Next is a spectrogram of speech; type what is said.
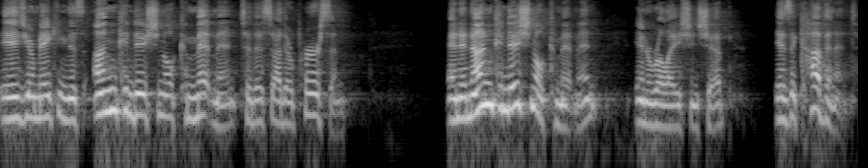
is you're making this unconditional commitment to this other person. And an unconditional commitment in a relationship is a covenant.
